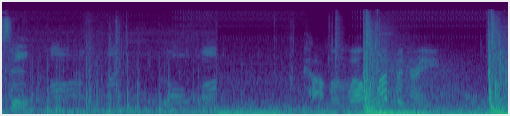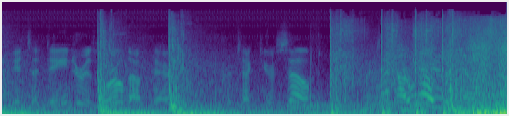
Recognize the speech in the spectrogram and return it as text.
see. Commonwealth weaponry. It's a dangerous world out there. Protect yourself. Oh no, you know.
